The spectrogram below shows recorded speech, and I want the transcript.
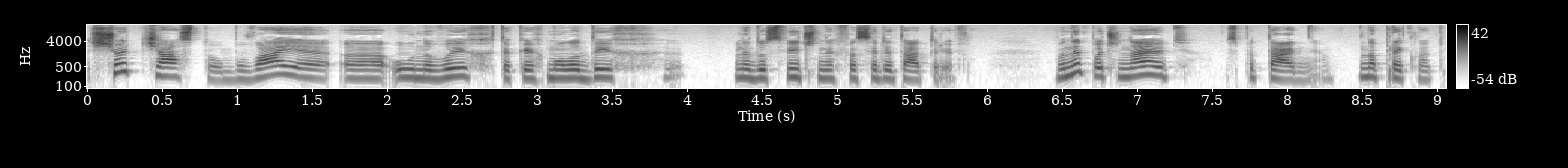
Що часто буває е, у нових таких молодих недосвідчених фасилітаторів? Вони починають з питання. Наприклад,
